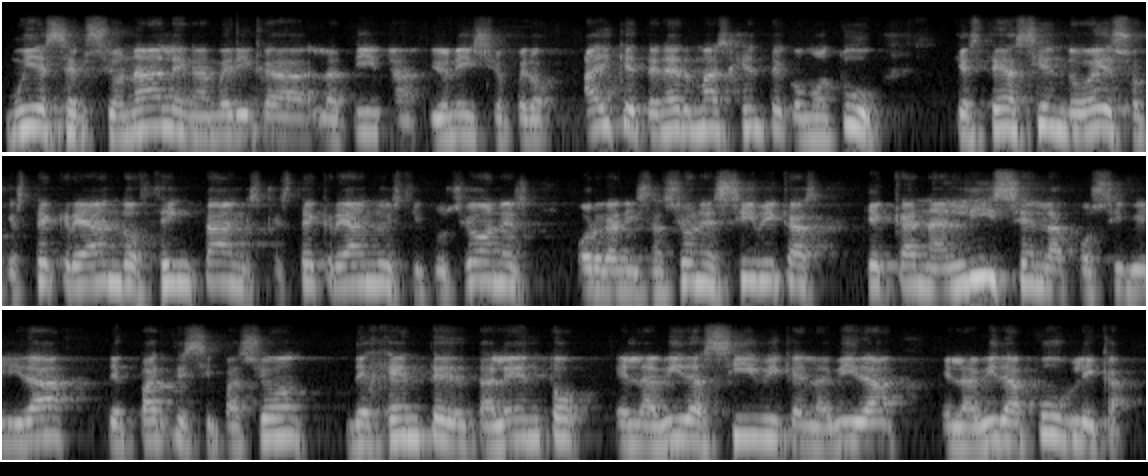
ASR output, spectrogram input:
muy excepcional en América Latina, Dionisio, pero hay que tener más gente como tú que esté haciendo eso, que esté creando think tanks, que esté creando instituciones, organizaciones cívicas que canalicen la posibilidad de participación de gente de talento en la vida cívica, en la vida, en la vida pública.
